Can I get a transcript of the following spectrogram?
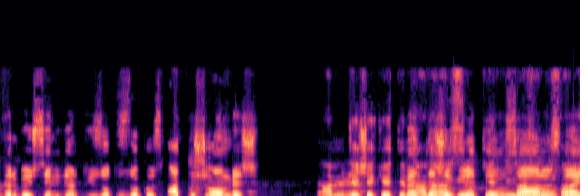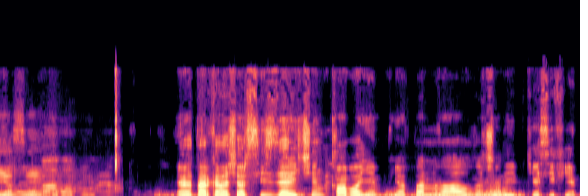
abi. 0554 139 60 15. Abi teşekkür ettim. Ben Allah razı teşekkür olsun. ettim. Kendine iyi Sağ olun. Kolay gelsin. Evet arkadaşlar sizler için kabayım fiyatlarını da aldık. Şimdi kesif yem.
